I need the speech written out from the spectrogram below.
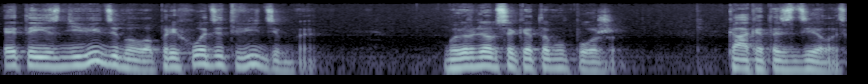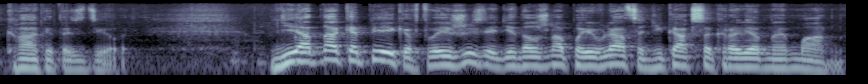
это из невидимого приходит видимое. Мы вернемся к этому позже. Как это сделать? Как это сделать? Ни одна копейка в твоей жизни не должна появляться не как сокровенная манна.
